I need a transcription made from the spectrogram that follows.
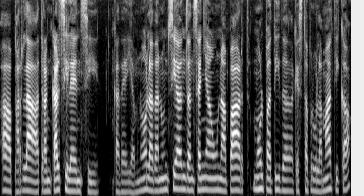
a parlar, a trencar el silenci, que dèiem, no? La denúncia ens ensenya una part molt petita d'aquesta problemàtica,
